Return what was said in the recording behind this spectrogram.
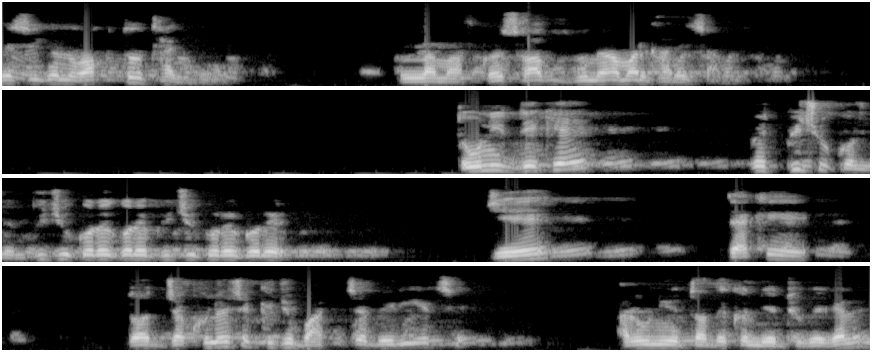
বেশিক্ষণ রক্তও থাকবে না। আল্লাহ মাফ করে, সব গুণা আমার ঘাড়ে চালান তো উনি দেখে পিছু করলেন, পিছু করে করে, পিছু করে করে, যে দেখে, দরজা খুলেছে, কিছু বাচ্চা বেরিয়েছে, আর উনি তাদেরকে নিয়ে ঢুকে গেলেন।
